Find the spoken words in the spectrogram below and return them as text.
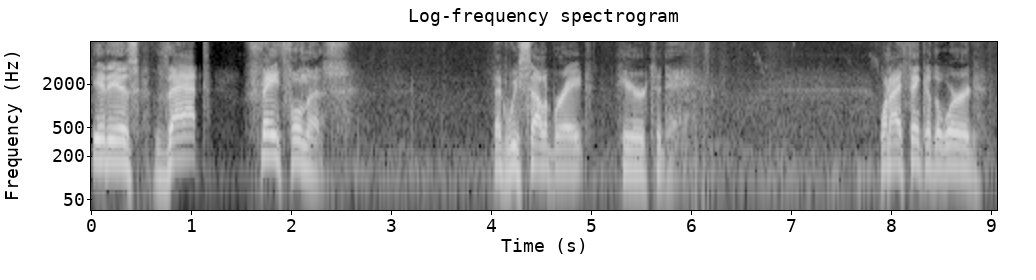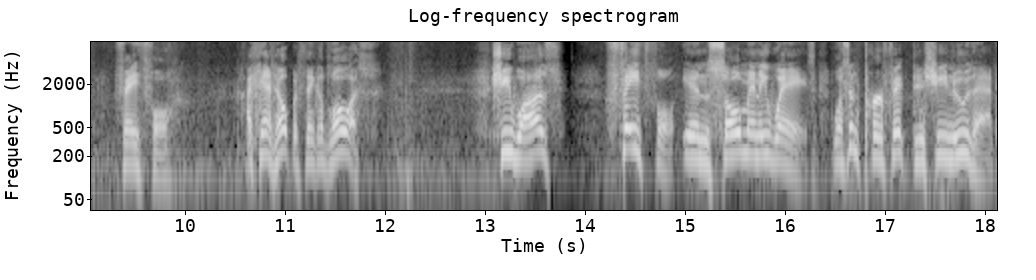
It is that faithfulness that we celebrate here today. When I think of the word faithful, I can't help but think of Lois. She was faithful in so many ways. Wasn't perfect, and she knew that,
